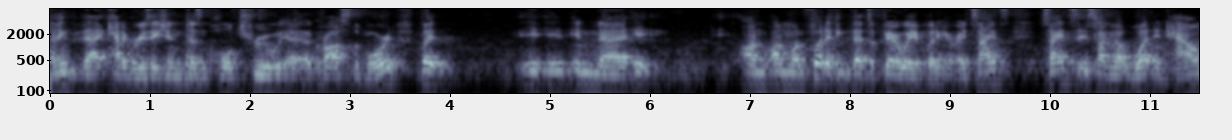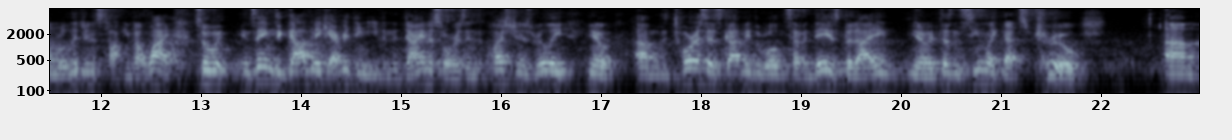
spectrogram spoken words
I think that, categorization doesn't hold true uh, across the board, but in, it, on, on one foot. I think that's a fair way of putting it, right? Science, science is talking about what and how, and religion is talking about why. So in saying, did God make everything, even the dinosaurs? And the question is really, you know, um, the Torah says God made the world in seven days, but I, you know, it doesn't seem like that's true. Um,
